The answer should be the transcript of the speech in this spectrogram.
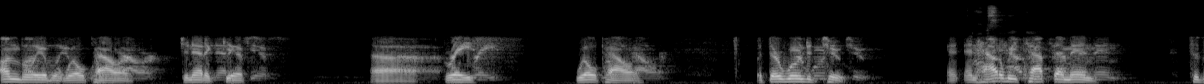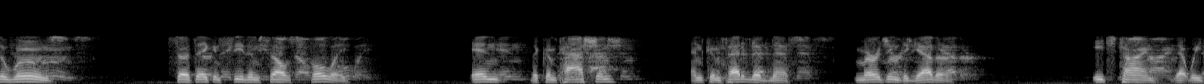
unbelievable willpower, genetic gifts, uh, grace, willpower, but they're wounded too. And, and how do we tap them in? to the wounds so that they can see themselves fully in the compassion and competitiveness merging together each time that we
